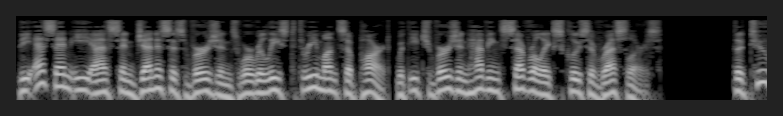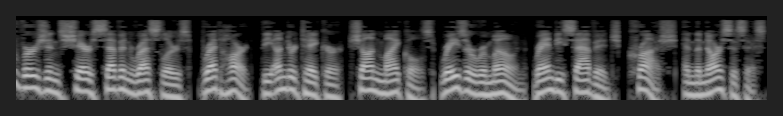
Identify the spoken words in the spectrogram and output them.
The SNES and Genesis versions were released three months apart, with each version having several exclusive wrestlers. The two versions share seven wrestlers, Bret Hart, The Undertaker, Shawn Michaels, Razor Ramon, Randy Savage, Crush, and The Narcissist.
